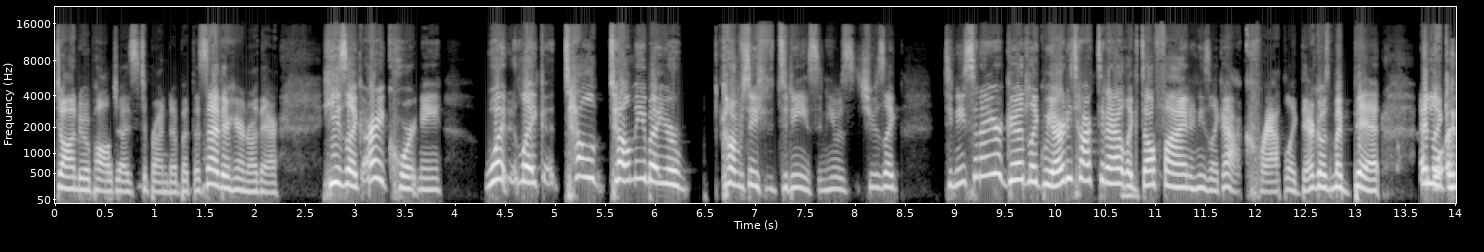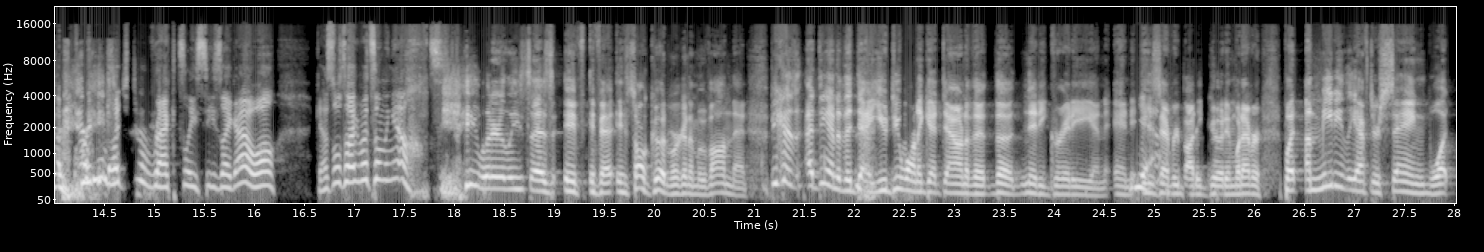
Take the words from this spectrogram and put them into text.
Don to apologize to Brenda, but that's neither here nor there. He's like, "All right, Courtney, what like tell tell me about your conversation with Denise?" And he was she was like, Denise and I are good. Like we already talked it out. Like it's all fine. And he's like, ah, crap. Like there goes my bit. And like well, and pretty much directly, he's like, oh well, guess we'll talk about something else. He literally says, if if it's all good, we're gonna move on then. Because at the end of the day, you do want to get down to the the nitty gritty and and yeah. is everybody good and whatever. But immediately after saying what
